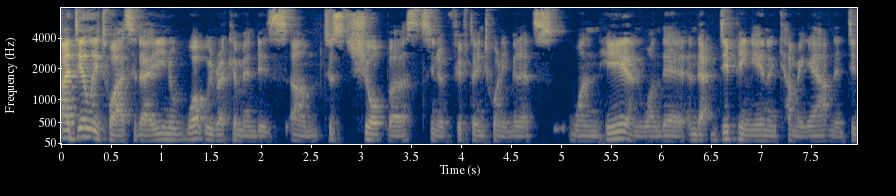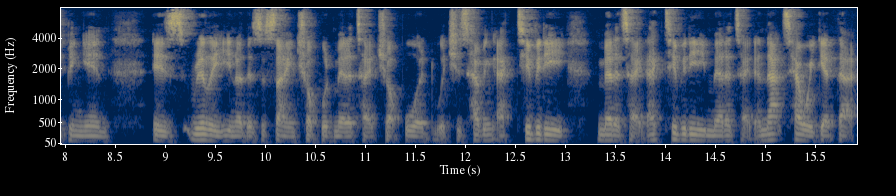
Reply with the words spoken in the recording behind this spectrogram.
Ideally twice a day. You know, what we recommend is um, just short bursts, you know, 15, 20 minutes, one here and one there. And that dipping in and coming out and then dipping in is really, you know, there's a saying, chop wood, meditate, chop wood, which is having activity, meditate, activity, meditate. And that's how we get that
